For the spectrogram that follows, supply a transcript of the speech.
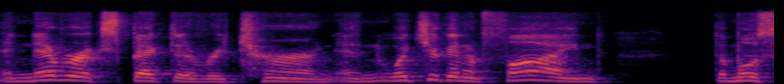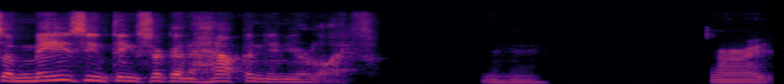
and never expect a return. And what you're going to find, the most amazing things are going to happen in your life. Mm-hmm. All right.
